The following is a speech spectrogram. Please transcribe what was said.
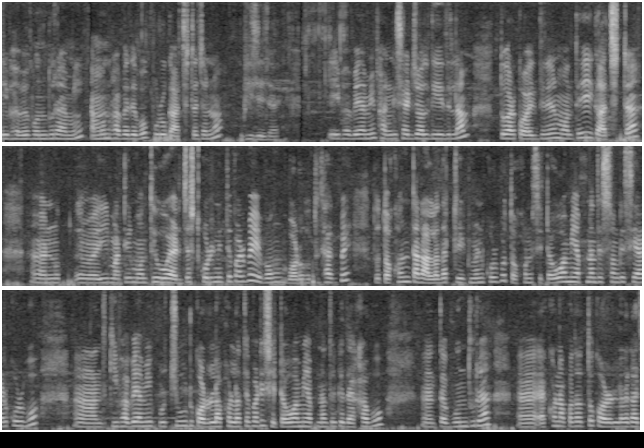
এইভাবে বন্ধুরা আমি এমনভাবে দেবো, পুরো গাছটা যেন ভিজে যায়। এইভাবে আমি ফাঙ্গিসাইড জল দিয়ে দিলাম। তো আর কয়েকদিনের মধ্যেই গাছটা এই মাটির মধ্যে ও অ্যাডজাস্ট করে নিতে পারবে এবং বড় হতে থাকবে। তো তখন তার আলাদা ট্রিটমেন্ট করব, তখন সেটাও আমি আপনাদের সঙ্গে শেয়ার করব। কীভাবে আমি প্রচুর করলা ফলাতে পারি সেটাও আমি আপনাদেরকে দেখাবো। তা বন্ধুরা এখন আপাতত করলার গাছ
